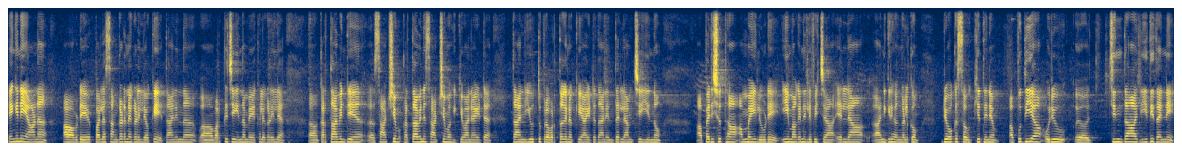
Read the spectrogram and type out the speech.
എങ്ങനെയാണ് അവിടെ പല സംഘടനകളിലൊക്കെ താനിന്ന് വർക്ക് ചെയ്യുന്ന മേഖലകളിൽ കർത്താവിന്റെ സാക്ഷ്യം കർത്താവിന് സാക്ഷ്യം വഹിക്കുവാനായിട്ട് താൻ യൂത്ത് പ്രവർത്തകനൊക്കെ ആയിട്ട് താൻ എന്തെല്ലാം ചെയ്യുന്നു. പരിശുദ്ധ അമ്മയിലൂടെ ഈ മകന് ലഭിച്ച എല്ലാ അനുഗ്രഹങ്ങൾക്കും രോഗസൗഖ്യത്തിനും പുതിയ ഒരു ചിന്താരീതി തന്നെ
